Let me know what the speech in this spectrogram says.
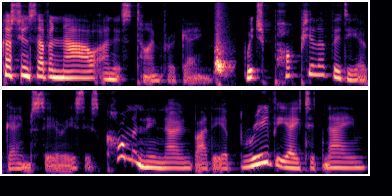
Question seven now, and it's time for a game. Which popular video game series is commonly known by the abbreviated name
